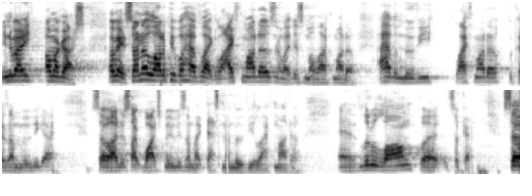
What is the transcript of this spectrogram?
Anybody? Oh my gosh. Okay, so I know a lot of people have like life mottos and like this is my life motto. I have a movie life motto because I'm a movie guy. So I just like watch movies. I'm like that's my movie life motto. And a little long, but it's okay. So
